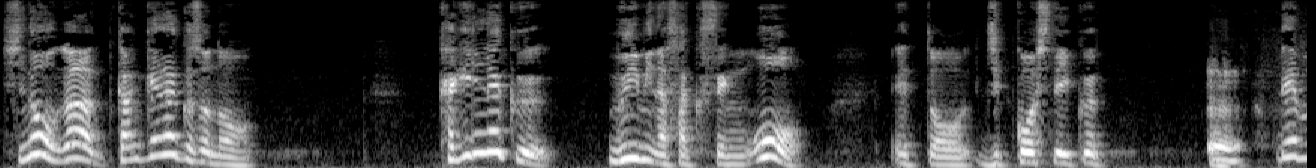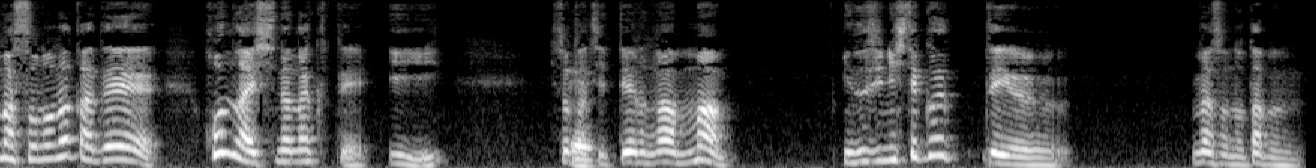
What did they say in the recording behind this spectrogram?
死のうが関係なくその、限りなく無意味な作戦を、えっと、実行していく。うん。で、まあその中で、本来死ななくていい人たちっていうのが、まあ、犬死にしてくっていう、まあその多分、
